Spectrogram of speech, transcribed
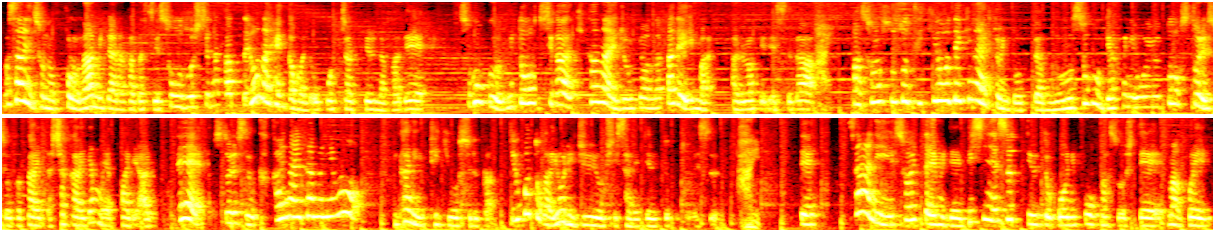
まあ、さらにそのコロナみたいな形で想像してなかったような変化まで起こっちゃってる中ですごく見通しが効かない状況の中で今あるわけですが、はい、まあ、そうすると適応できない人にとってはものすごく逆に言うとストレスを抱えた社会でもやっぱりあるのでストレスを抱えないためにもいかに適応するかっていうことがより重要視されているということです。はいでさらにそういった意味でビジネスっていうところにフォーカスをして、まあ、これ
